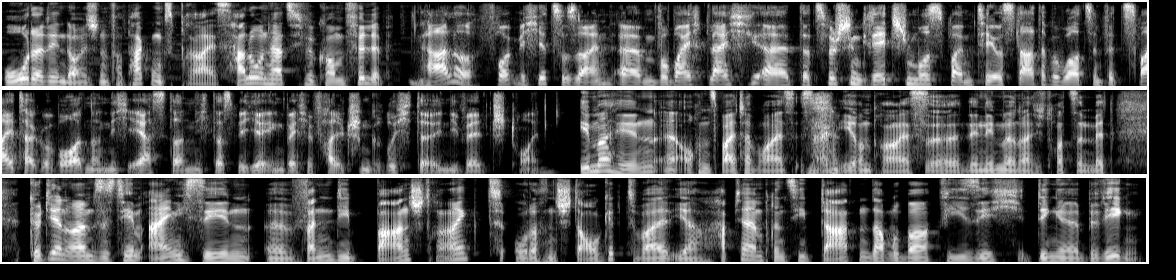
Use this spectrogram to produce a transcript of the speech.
oder den Deutschen Verpackungspreis. Hallo und herzlich willkommen, Philipp. Hallo, freut mich hier zu sein. Ähm, wobei ich gleich äh, dazwischen grätschen muss, beim Theo Startup Award sind wir Zweiter geworden und nicht Erster. Nicht, dass wir hier irgendwelche falschen Gerüchte in die Welt streuen. Immerhin, äh, auch ein zweiter Preis ist ein Ehrenpreis, äh, den nehmen wir natürlich trotzdem mit. Könnt ihr in eurem System eigentlich sehen, äh, wann die Bahn streikt oder es einen Stau gibt? Weil ihr habt ja im Prinzip Daten darüber, wie sich Dinge bewegen.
